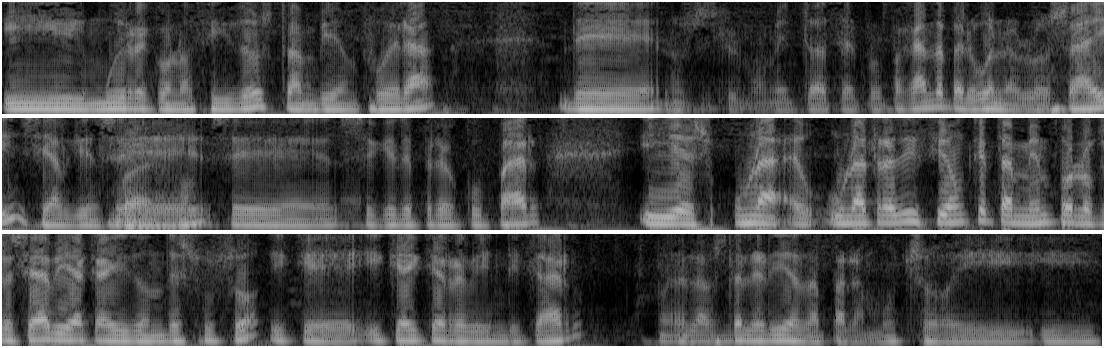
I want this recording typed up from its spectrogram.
y muy reconocidos también fuera de, no sé si es el momento de hacer propaganda, pero bueno, los hay, si alguien se, Bueno. se, se quiere preocupar, y es una, una tradición que también por lo que sea había caído en desuso y que, y que hay que reivindicar. La hostelería da para mucho y, y,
